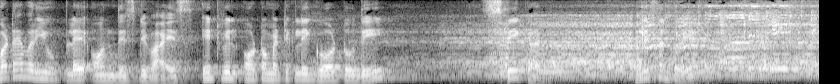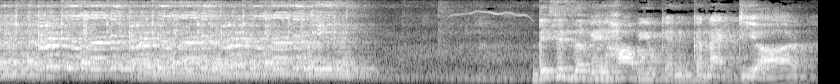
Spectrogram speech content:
whatever you play on this device it will automatically go to the speaker. Listen to it. This is the way how you can connect your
